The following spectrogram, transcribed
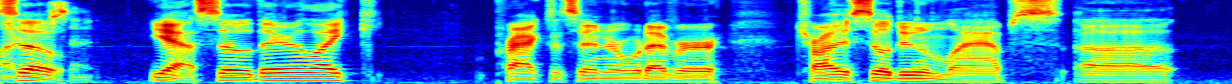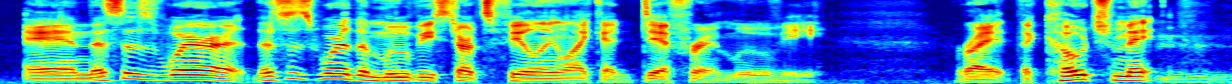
100%. So yeah, so they're like practicing or whatever. Charlie's still doing laps, uh, and this is where this is where the movie starts feeling like a different movie, right? The coach ma- Mhm.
